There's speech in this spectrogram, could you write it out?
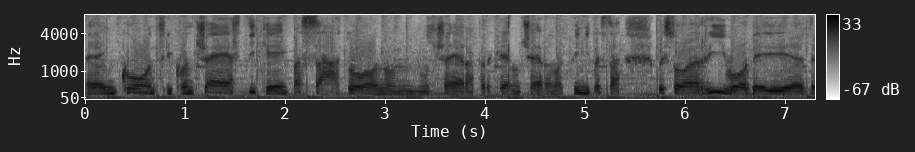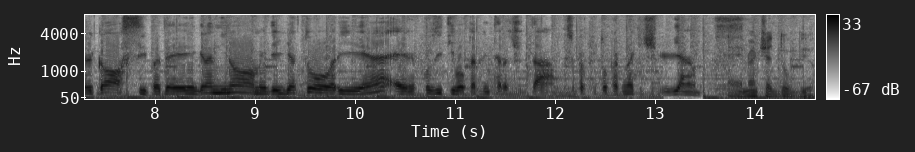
eh, incontri, concerti che in passato non, non c'era perché non c'erano. Quindi questa- questo arrivo dei- del gossip, dei grandi nomi, degli attori eh, è positivo per l'intera città, soprattutto per noi che ci viviamo. Eh, non c'è dubbio.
